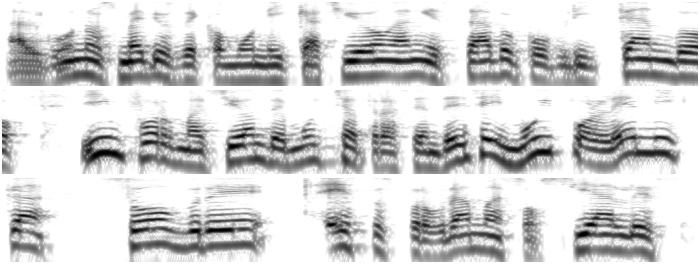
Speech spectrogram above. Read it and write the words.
algunos medios de comunicación han estado publicando información de mucha trascendencia y muy polémica sobre estos programas sociales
